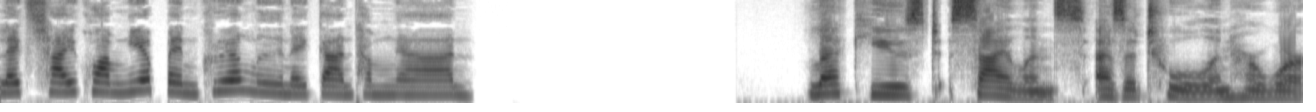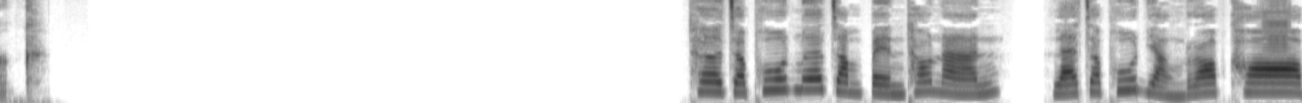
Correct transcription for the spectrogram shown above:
เล็กใช้ความเงียบเป็นเครื่องมือในการทำงาน Lek used silence as a tool in her work. เธอจะพูดเมื่อจำเป็นเท่านั้น และจะพูดอย่างรอบคอบ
